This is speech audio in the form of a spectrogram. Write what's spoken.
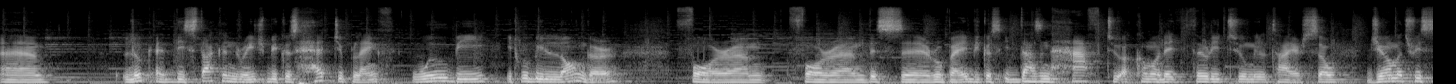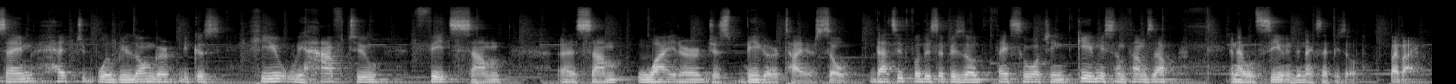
uh, look at the stack and reach because head tube length will be, it will be longer for, um, for um, this uh, Roubaix because it doesn't have to accommodate 32 mil tires. So geometry same, head tube will be longer because here we have to fit some uh, some wider, just bigger tires. So that's it for this episode. Thanks for watching. Give me some thumbs up and I will see you in the next episode. Bye bye.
